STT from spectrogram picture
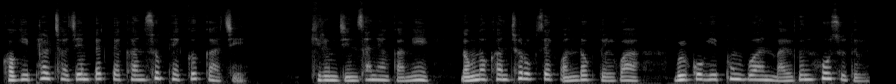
거기 펼쳐진 빽빽한 숲의 끝까지 기름진 사냥감이 넉넉한 초록색 언덕들과 물고기 풍부한 맑은 호수들,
